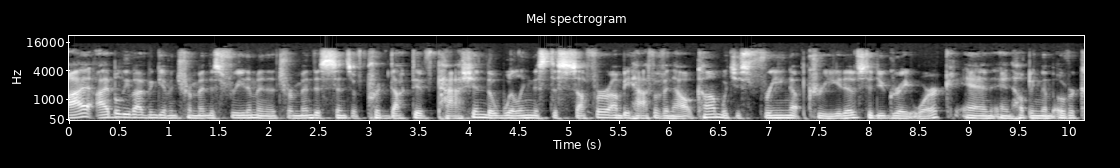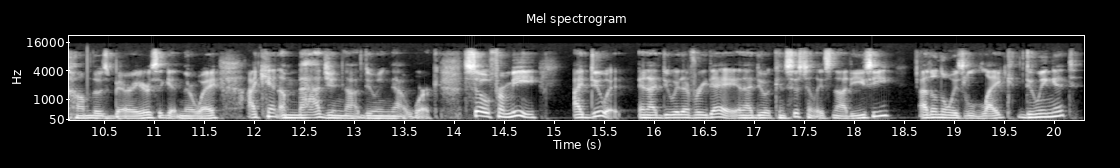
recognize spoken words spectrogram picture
I, I, believe I've been given tremendous freedom and a tremendous sense of productive passion, the willingness to suffer on behalf of an outcome, which is freeing up creatives to do great work and, and helping them overcome those barriers that get in their way. I can't imagine not doing that work. So for me, I do it and I do it every day and I do it consistently. It's not easy. I don't always like doing it.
